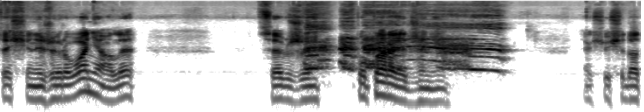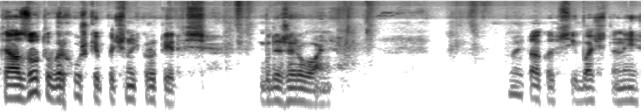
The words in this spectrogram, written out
Це ще не жирування, але це вже попередження. Якщо ще дати азоту, верхушки почнуть крутитись. Буде жирування. Ну і так от всі, бачите, низ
